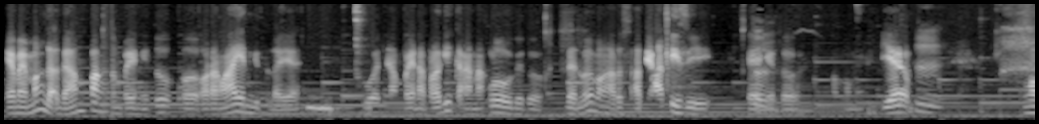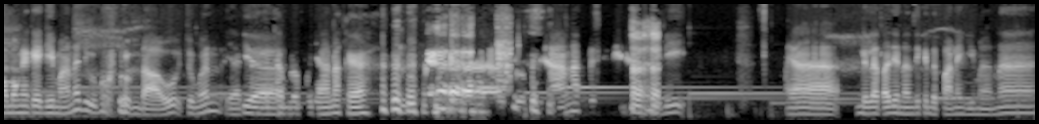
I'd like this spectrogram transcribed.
Ya memang nggak gampang sampein itu ke orang lain gitu lah ya. Buat nyampein apalagi ke anak lu gitu. Dan lu emang harus hati-hati sih kayak Betul. gitu. Ngomongnya ya Hmm. ngomongnya kayak gimana juga gue belum tahu cuman Ya, ya, kita belum punya anak ya. belum punya anak di sini. Jadi ya dilihat aja nanti ke depannya gimana.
